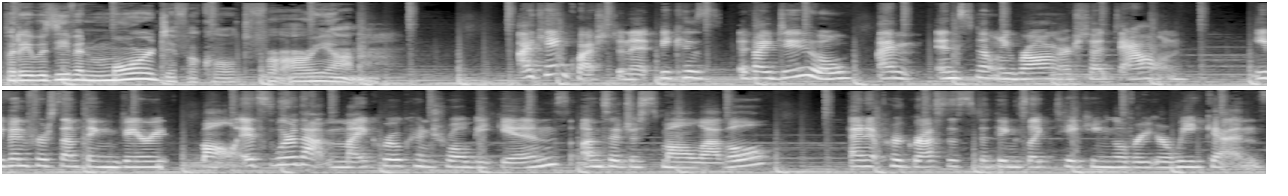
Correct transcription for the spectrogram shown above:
but it was even more difficult for Arianna. I can't question it because if I do, I'm instantly wrong or shut down, even for something very small. It's where that micro control begins on such a small level, and it progresses to things like taking over your weekends,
